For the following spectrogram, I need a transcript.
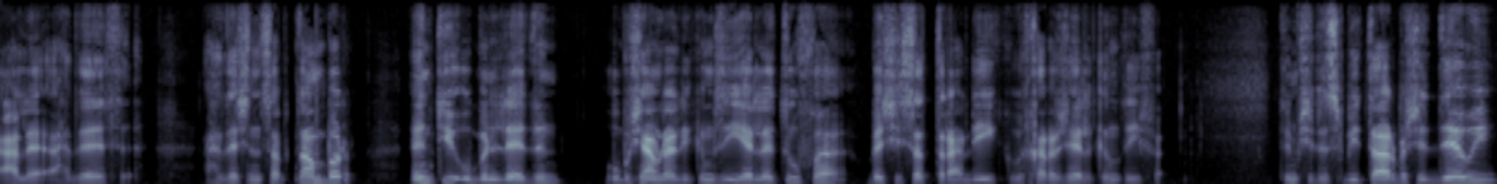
على احداث 11 سبتمبر انت وبن لادن وباش يعمل عليك مزية لا توفى باش يستر عليك ويخرجها لك نظيفة. تمشي للسبيطار باش تداوي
